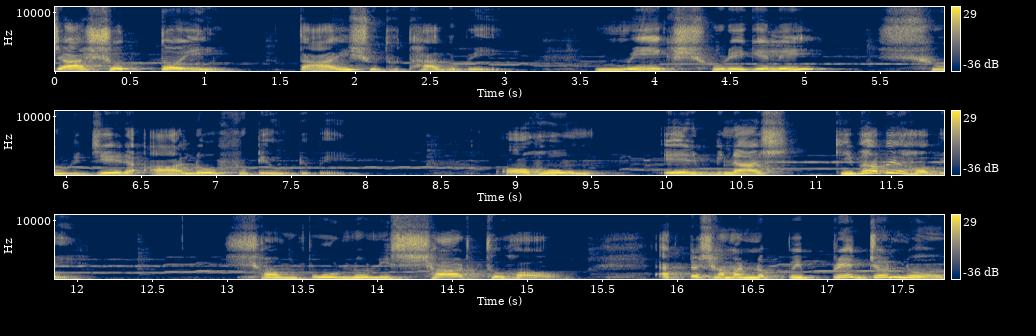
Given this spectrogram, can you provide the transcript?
যা সত্যই তাই শুধু থাকবে, মেঘ সরে গেলেই সূর্যের আলো ফুটে উঠবে। অহং এর বিনাশ কীভাবে হবে? সম্পূর্ণ নিঃস্বার্থ হও। একটা সামান্য পিঁপড়ের জন্য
